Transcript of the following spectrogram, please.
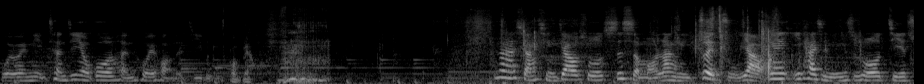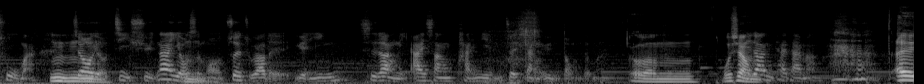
我以为你曾经有过很辉煌的记录。哦，没有。那想请教说，是什么让你最主要？因为一开始您是说接触嘛，嗯就有继续。那有什么最主要的原因是让你爱上攀岩这项运动的吗？嗯。我想遇到你太太吗？哎，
